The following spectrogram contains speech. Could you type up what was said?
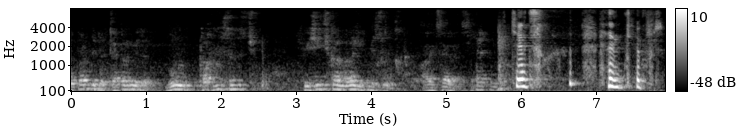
doktor muydu, teper miydi? Bunu takmışsınız, fişi çıkarmadan gitmişsiniz. Aysel Aysel. Ket. Tepir.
